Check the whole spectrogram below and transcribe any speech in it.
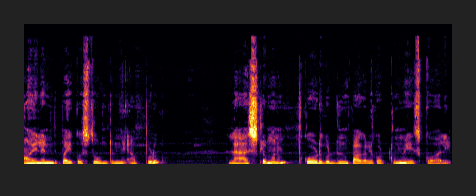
ఆయిల్ అనేది పైకి వస్తూ ఉంటుంది. అప్పుడు లాస్ట్లో మనం కోడిగుడ్లను పగలు కొట్టుకొని వేసుకోవాలి.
